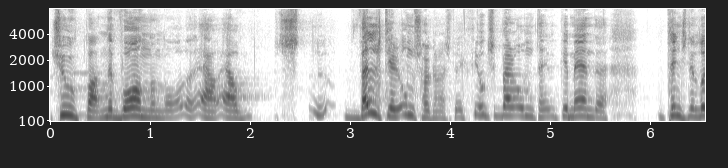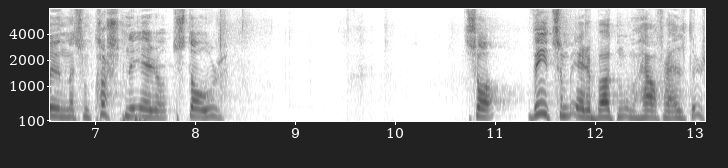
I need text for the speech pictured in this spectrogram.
djupa nivånen av, av veldig omsorgnarsvikt. Det er også bare om det gemene tingene i løgn, men som korsene er stor. Så vi som er i bøten om her foreldre,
